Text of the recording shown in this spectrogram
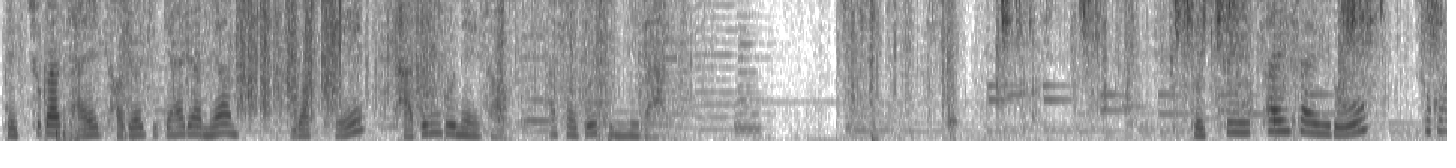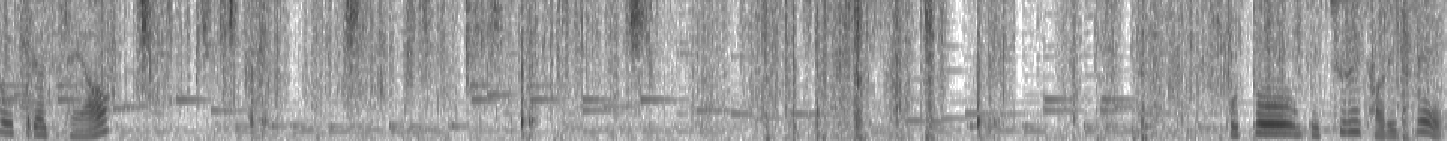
배추가 잘 절여지게 하려면 이렇게 4등분해서 하셔도 됩니다. 배추잎 사이사이로 소금을 뿌려주세요. 보통 배추를 절일 때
